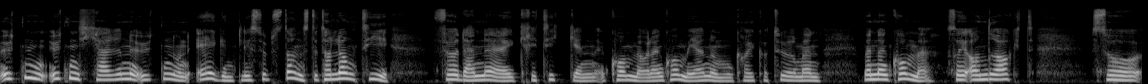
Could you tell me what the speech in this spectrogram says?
uten, uten kjerne, uten noen egentlig substans. Det tar lang tid før denne kritikken kommer, og den kommer gjennom karikatur, men, men den kommer. Så i andre akt så,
